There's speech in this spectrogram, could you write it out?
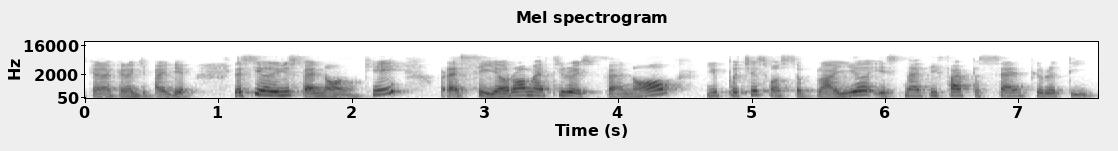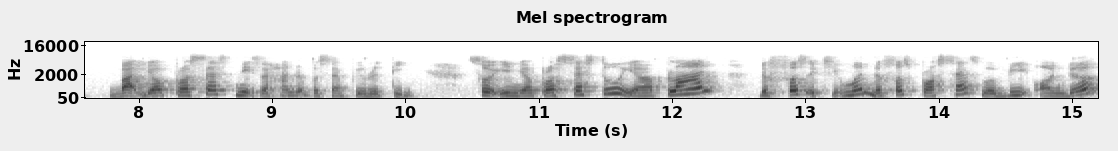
can I can I give idea? Let's say you use phenol, okay? Let's say your raw material is phenol. You purchase from supplier is 95% purity, but your process needs 100% purity. So in your process too, your plant, the first equipment, the first process will be on the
